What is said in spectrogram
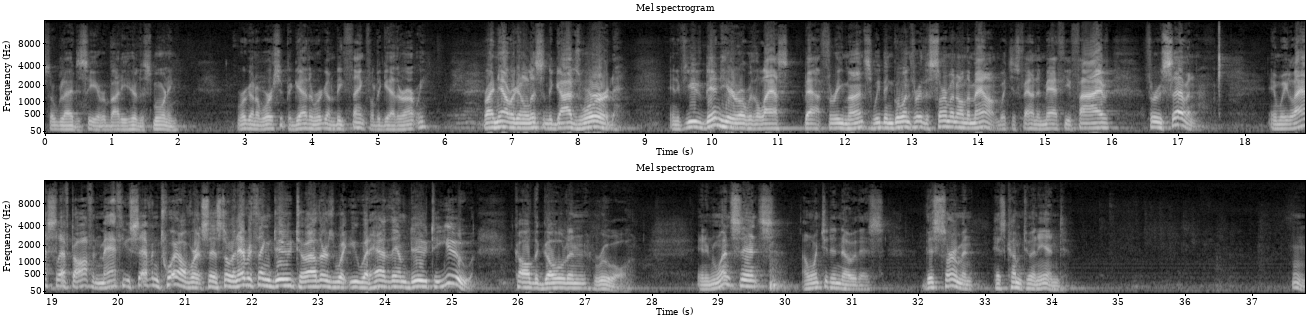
So glad to see everybody here this morning. We're going to worship together. We're going to be thankful together, aren't we? Amen. Right now, we're going to listen to God's Word. And if you've been here over the last about three months, we've been going through the Sermon on the Mount, which is found in Matthew 5 through 7. And we last left off in Matthew 7 12, where it says, So in everything do to others what you would have them do to you, called the Golden Rule. And in one sense, I want you to know this this sermon has come to an end. Hmm.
